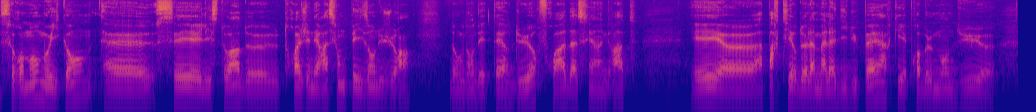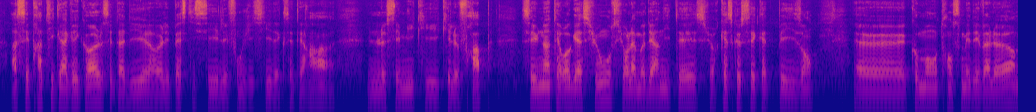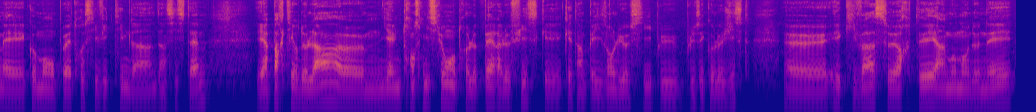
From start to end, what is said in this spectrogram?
ce roman, Mohican, euh, c'est l'histoire de trois générations de paysans du Jura, donc dans des terres dures, froides, assez ingrates. Et à partir de la maladie du père, qui est probablement due à ses pratiques agricoles, c'est-à-dire les pesticides, les fongicides, etc., une leucémie qui, le frappe, c'est une interrogation sur la modernité, sur qu'est-ce que c'est qu'être paysan, euh, comment on transmet des valeurs, mais comment on peut être aussi victime d'un système. Et à partir de là, euh, il y a une transmission entre le père et le fils, qui est, un paysan lui aussi plus, écologiste, euh, et qui va se heurter à un moment donné,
